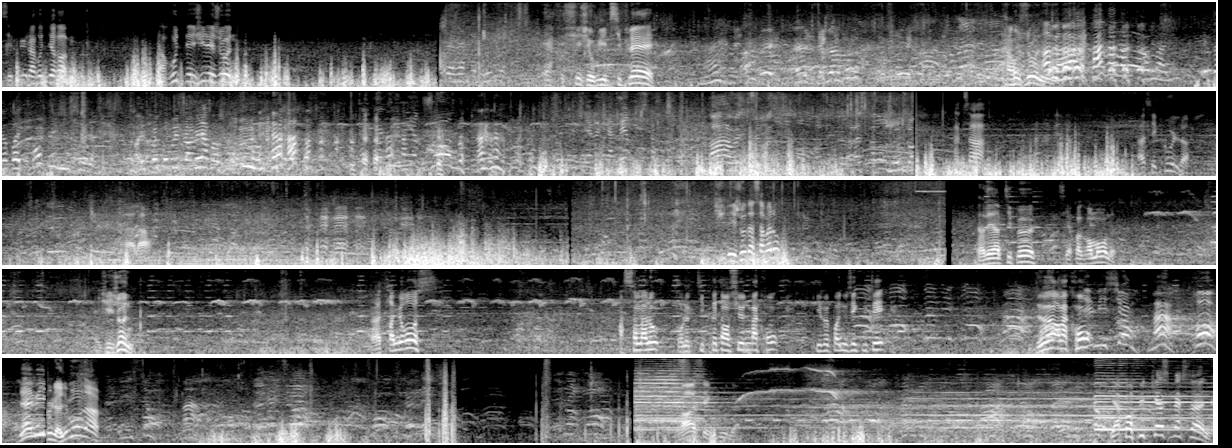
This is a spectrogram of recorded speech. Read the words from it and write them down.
C'est plus la route des Roms. La route des Gilets jaunes. Eh, fait chier, j'ai oublié le sifflet. Ah, en jaune. Ah bah Il doit pas être trempé, monsieur, là. Ah, il peut tomber de la merde, hein, je m'en fous. Ah ouais, c'est vrai. Ça reste pas dans le jaune. Regarde ça. Ah, ça fait c'est cool là. Voilà. Gilet jaune à Saint-Malo. Regardez un petit peu s'il n'y a pas grand monde. Les Gilets jaunes. Intramuros. À Saint-Malo pour le petit prétentieux de Macron qui veut pas nous écouter. Dehors Macron. Émission Macron. Demi Il y a du monde là Ah c'est cool. Il n'y a pas plus de 15 personnes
